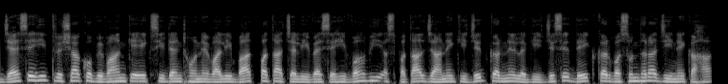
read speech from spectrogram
जैसे ही त्रिशा को विवान के एक्सीडेंट होने वाली बात पता चली, वैसे ही वह भी अस्पताल जाने की जिद करने लगी, जिसे देखकर वसुंधरा जी ने कहा,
